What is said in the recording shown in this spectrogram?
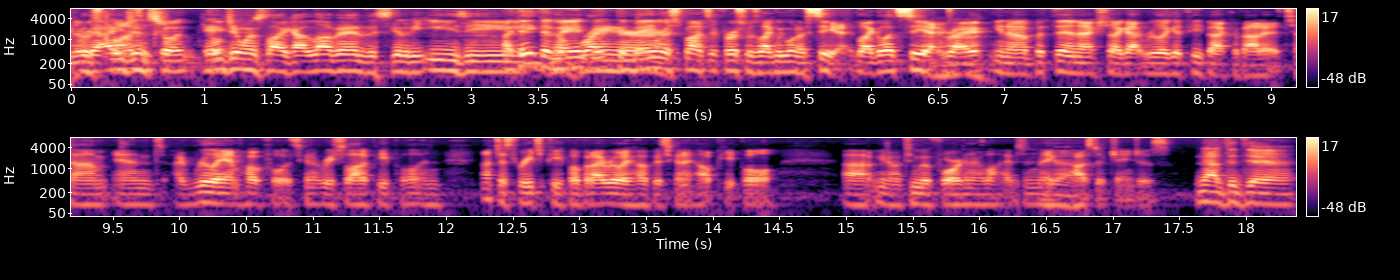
the were response agents, going. the agent was like, "I love it. This is gonna be easy." I think the main the, the main response at first was like, we want to see it. Like, let's see it, right? You know. But then actually, I got really good feedback about it, um, and I really am hopeful it's going to reach a lot of people, and not just reach people, but I really hope it's going to help people, uh, you know, to move forward in their lives and make Yeah. positive changes. Now, did the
